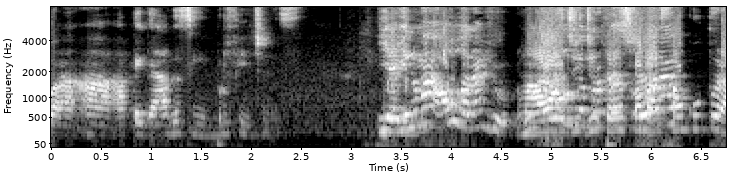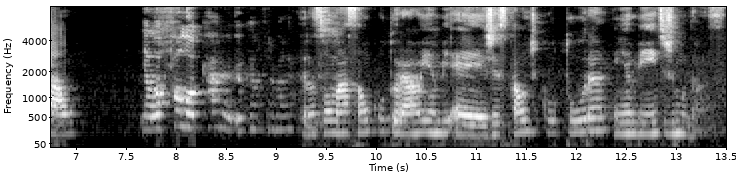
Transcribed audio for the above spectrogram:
a, a, a pegada, assim, pro fitness. E aí numa aula, né, Ju? Uma aula de, da de professora, transformação cultural. Ela falou, cara, eu quero trabalhar com isso. Transformação cultural e é, gestão de cultura em ambientes de mudança.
